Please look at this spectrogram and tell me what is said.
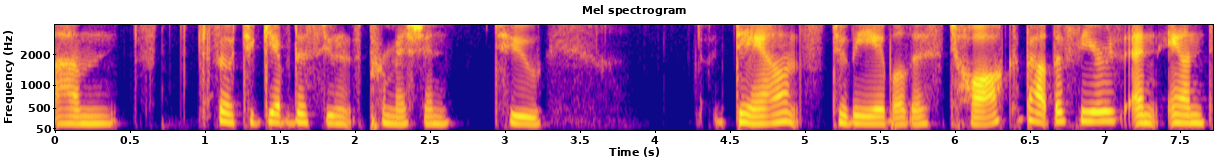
Um, so to give the students permission to dance to be able to talk about the fears and and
